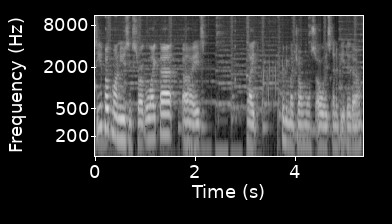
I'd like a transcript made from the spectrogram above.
See a Pokemon using Struggle like that, uh, it's like pretty much almost always going to be a Ditto.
